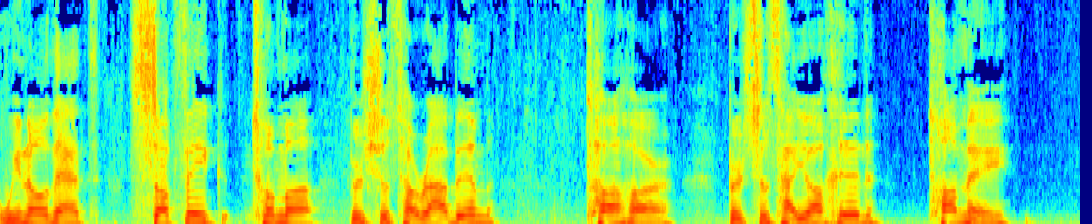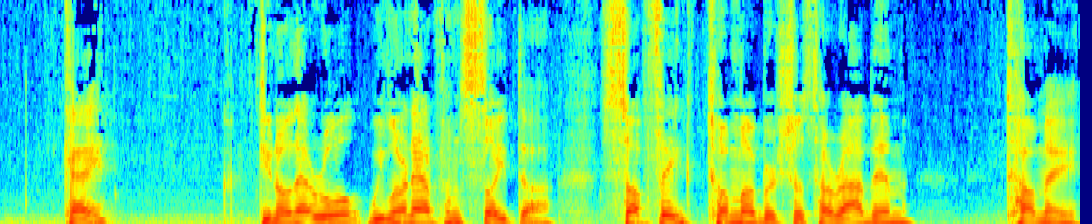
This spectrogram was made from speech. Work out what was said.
we know that Safik Tuma Bershus Harabim Tahar Bershus Hayachid Tame. Okay? Do you know that rule? We learn that from Soita. Safik Tuma Bershus Harabim Tame.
